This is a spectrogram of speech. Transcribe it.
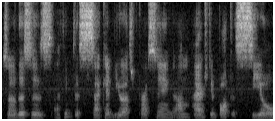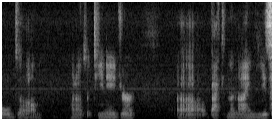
So this is, I think, the second U.S. pressing. Um, I actually bought the sealed um, when I was a teenager uh, back in the 90s.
